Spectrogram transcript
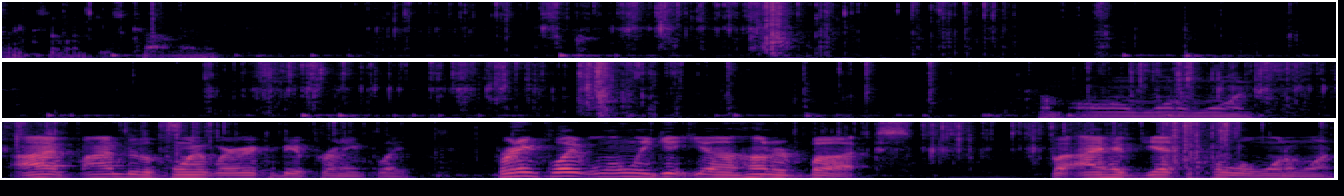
I think someone just commented. Come on, one on one. I'm I'm to the point where it can be a printing plate. Printing plate will only get you a hundred bucks, but I have yet to pull a one on one.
